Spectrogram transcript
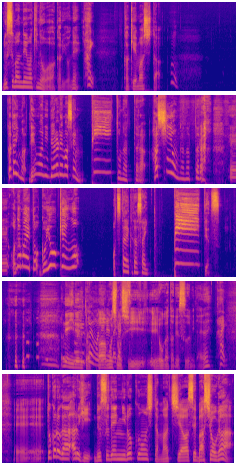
留守番電話機能はわかるよね。はい。かけました、うん。ただいま電話に出られません。ピーとなったら発信音が鳴ったら、えーお名前とご用件をお伝えください。ピーってやつ。で 入れると「そういう声もあもしもし、えー尾形です」みたいなね、はい。えーところがある日留守電に録音した待ち合わせ場所が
